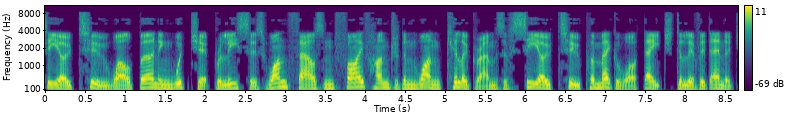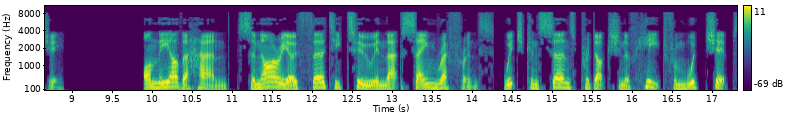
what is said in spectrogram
CO2 while burning woodchip releases 1,501 kg of CO2 per megawatt-h delivered energy. On the other hand, scenario 32 in that same reference, which concerns production of heat from wood chips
